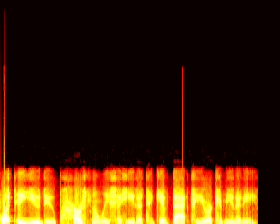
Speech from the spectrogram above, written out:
what do you do personally, Shahida, to give back to your community?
